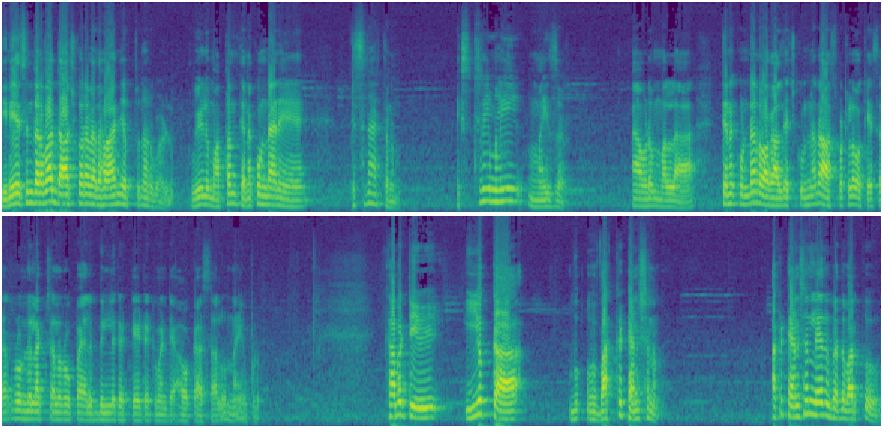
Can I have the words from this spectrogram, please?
తినేసిన తర్వాత దాచుకోరా వెధవా అని చెప్తున్నారు వాళ్ళు. వీళ్ళు మొత్తం తినకుండానే పిసనార్తనం. ఎక్స్ట్రీమ్లీ మైజర్ అవడం వల్ల తినకుండా రోగాలు తెచ్చుకుంటున్నారు. హాస్పిటల్లో ఒకేసారి రెండు లక్షల రూపాయల బిల్లు కట్టేటటువంటి అవకాశాలు ఉన్నాయి ఇప్పుడు. కాబట్టి ఈ యొక్క వర్క్ టెన్షన్. అక్కడ టెన్షన్ లేదు పెద్ద వర్క్.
